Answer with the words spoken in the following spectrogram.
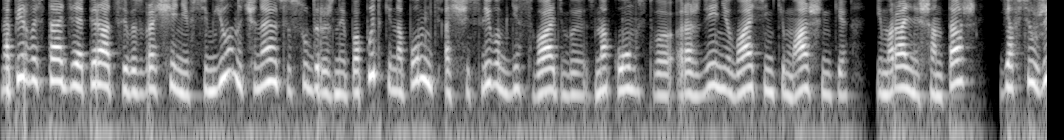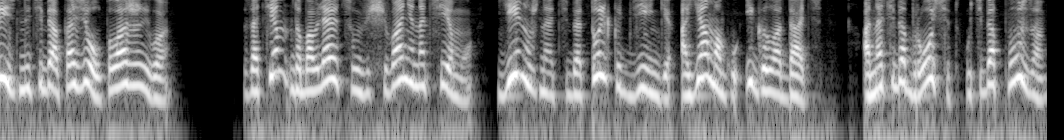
На первой стадии операции возвращения в семью начинаются судорожные попытки напомнить о счастливом дне свадьбы, знакомства, рождения Васеньки, Машеньки и моральный шантаж «Я всю жизнь на тебя, козел, положила». Затем добавляются увещевания на тему «Ей нужны от тебя только деньги, а я могу и голодать. Она тебя бросит, у тебя пузо.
